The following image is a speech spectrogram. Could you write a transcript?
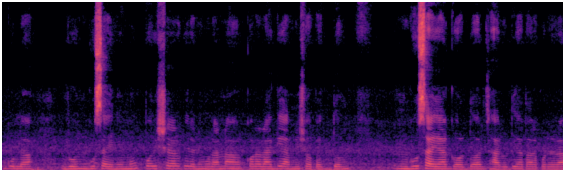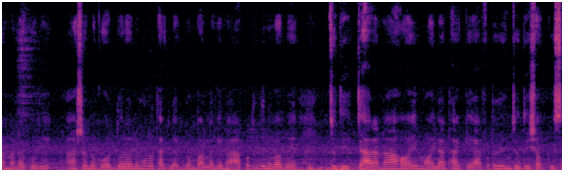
সবগুলা রুম গুছাই নেব পরিষ্কার করে নেব রান্না করার আগে আমি সব একদম গুছাইয়া ঘর দোয়ার ঝাড়ু দিয়া তারপরে রান্নাটা করি। আসলে ঘর দোয়ার এলোমেলো থাকলে একদম ভালো লাগে না। আর প্রতিদিন এভাবে যদি ঝাড়া না হয়, ময়লা থাকে, আর প্রতিদিন যদি সব কিছু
